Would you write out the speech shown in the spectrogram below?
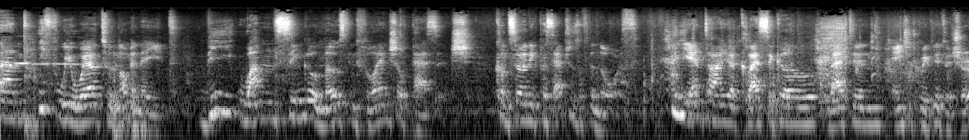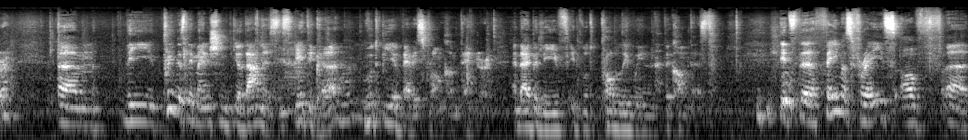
um, if we were to nominate the one single most influential passage concerning perceptions of the North in the entire classical Latin ancient Greek literature, um, the previously mentioned Jordanes' Getica would be a very strong contender, and I believe it would probably win the contest. It's the famous phrase of uh,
